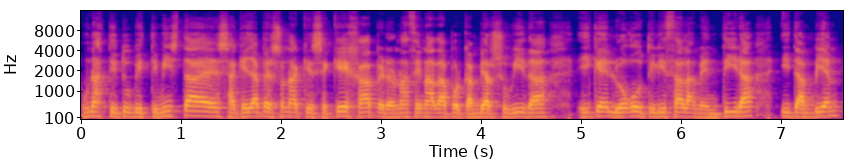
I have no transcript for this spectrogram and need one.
Una actitud victimista es aquella persona que se queja pero no hace nada por cambiar su vida y que luego utiliza la mentira y también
